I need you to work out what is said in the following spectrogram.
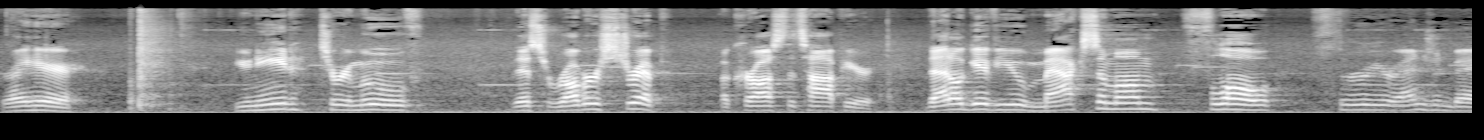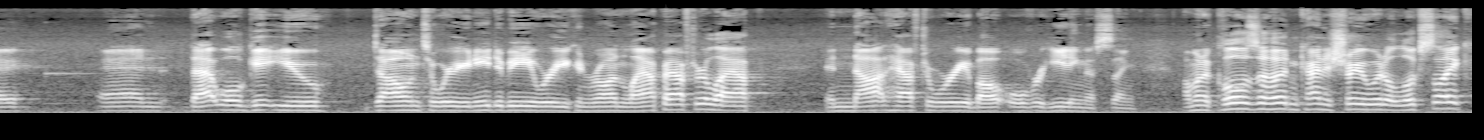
Right here. You need to remove this rubber strip across the top here. That'll give you maximum flow through your engine bay and that will get you down to where you need to be where you can run lap after lap and not have to worry about overheating this thing. I'm to close the hood and kind of show you what it looks like.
